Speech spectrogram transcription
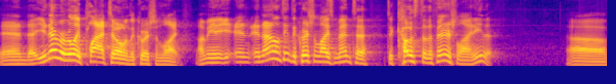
And uh, you never really plateau in the Christian life. I mean, and, and I don't think the Christian life's meant to, to coast to the finish line either. Uh,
